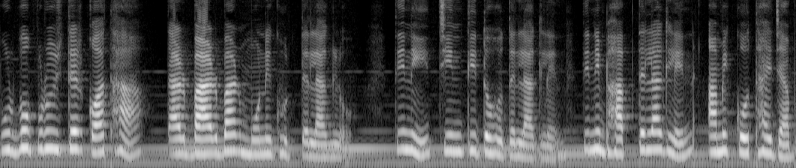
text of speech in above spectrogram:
পূর্বপুরুষদের কথা তার বারবার মনে ঘুরতে লাগল। তিনি চিন্তিত হতে লাগলেন। তিনি ভাবতে লাগলেন, আমি কোথায় যাব?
